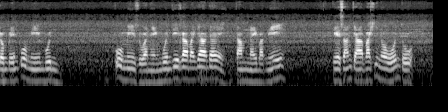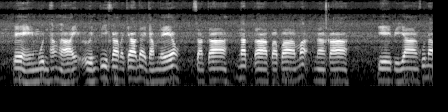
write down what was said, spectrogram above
จงเป็นผู้มีบุญ ผู้มีส่วนแห่งบุญที่ข้าพเจ้าได้ทำในบัดนี้เอสัญจาภาคิโนโหนตุเรแห่งบุญทั้งหลายอื่นที่ข้าพเจ้าได้ทำแล้วสัตตานัตตาปปามะนากาเยปิยาคุณา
